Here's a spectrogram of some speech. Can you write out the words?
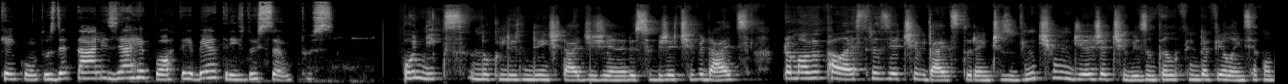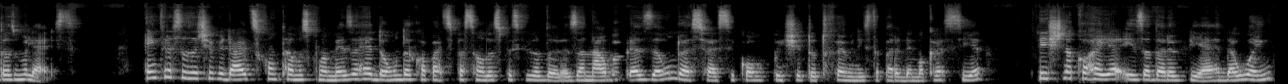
Quem conta os detalhes é a repórter Beatriz dos Santos. O NIX, Núcleo de Identidade de Gênero e Subjetividades, promove palestras e atividades durante os 21 dias de ativismo pelo fim da violência contra as mulheres. Entre essas atividades, contamos com uma mesa redonda com a participação das pesquisadoras Analba Brazão, do SOS Corpo Instituto Feminista para a Democracia, Cristina Correia e Isadora Vier, da UEM,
